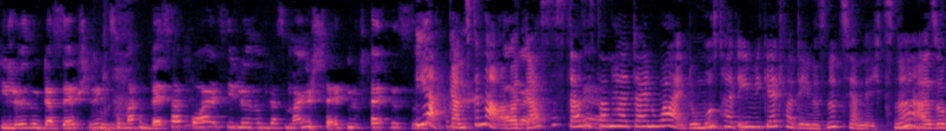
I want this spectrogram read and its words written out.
die Lösung, das selbstständig zu machen, besser vor, als die Lösung, das im Angestelltenverhältnis zu machen. Ja, ganz genau. Aber, aber das ist, das ja. ist dann halt dein Why. Du musst halt irgendwie Geld verdienen. Es nützt ja nichts, ne? Mhm. Also,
